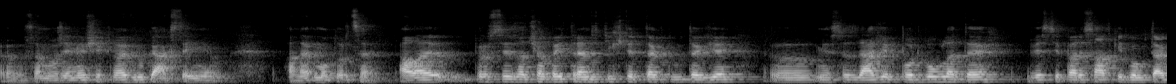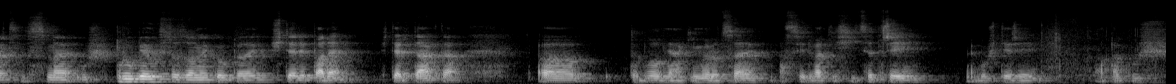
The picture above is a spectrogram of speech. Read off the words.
uh, samozřejmě všechno je v rukách stejně. Jo a ne v motorce. Ale prostě začal být trend těch čtyřtaktů, takže uh, mně se zdá, že po dvou letech 250 dvou takt jsme už v průběhu sezóny koupili čtyři pade, čtyřtakt a uh, to bylo v nějakém roce asi 2003 nebo 4 a pak už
